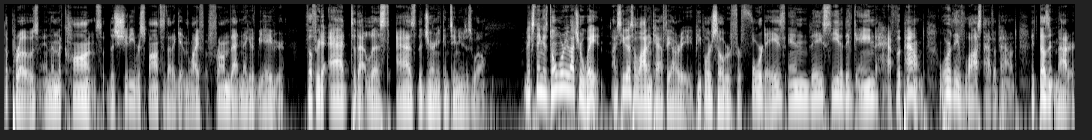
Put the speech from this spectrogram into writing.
the pros, and then the cons, the shitty responses that I get in life from that negative behavior. Feel free to add to that list as the journey continues as well. Next thing is don't worry about your weight. I see this a lot in Cafe RE. People are sober for four days and they see that they've gained half of a pound or they've lost half a pound. It doesn't matter.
